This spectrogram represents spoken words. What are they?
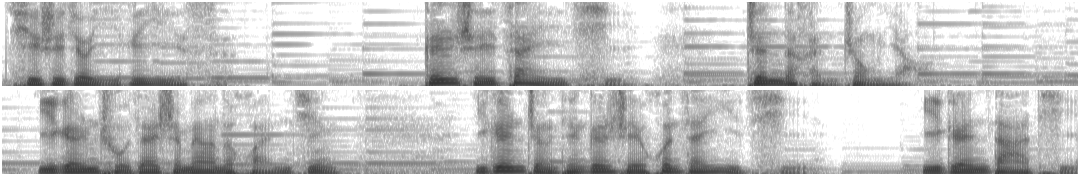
其实就一个意思：跟谁在一起，真的很重要。一个人处在什么样的环境，一个人整天跟谁混在一起，一个人大体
